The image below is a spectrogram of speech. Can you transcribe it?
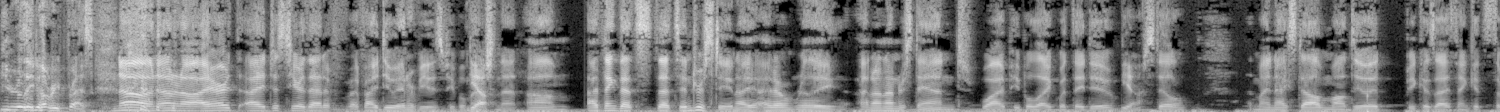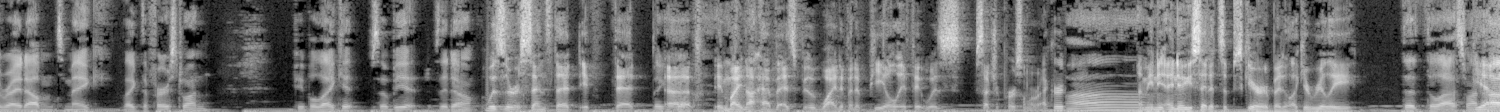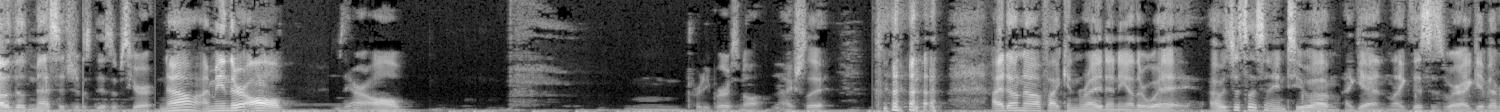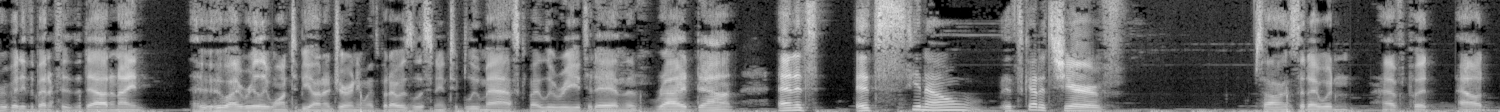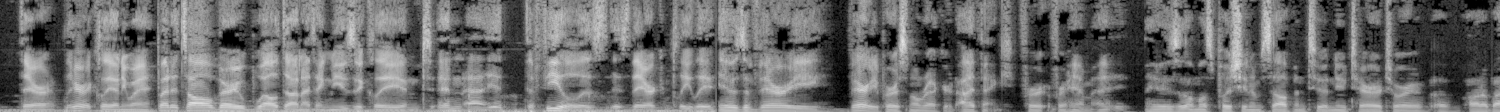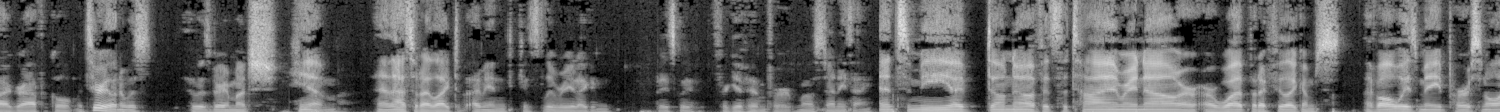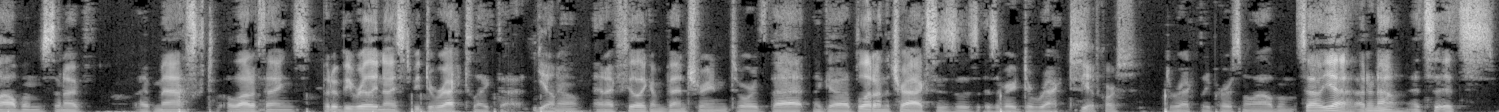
you really don't repress. no, no, no, no. I heard. I just hear that if if I do interviews, people Yeah. mention that. Um, I think that's that's interesting. I, I don't really. I don't understand why people like what they do. Yeah. Still, my next album, I'll do it because I think it's the right album to make, like the first one. people like it, so be it. If they don't, Was there a sense that if that uh, it might not have as wide of an appeal if it was such a personal record? um, I mean, I know you said it's obscure, but like you're really the the last one. Yeah. Oh, the message is, is obscure. No, I mean they're all they're all mm, pretty personal, actually. I don't know if I can write any other way. I was just listening to um again, like this is where I give everybody the benefit of the doubt, and I who I really want to be on a journey with. But I was listening to Blue Mask by Lou Reed today on the ride down, and it's it's you know it's got its share of songs that I wouldn't have put out there lyrically anyway but it's all very well done i think musically and and uh, it, the feel is is there completely it was a very very personal record i think for for him Uh, he was almost pushing himself into a new territory of, of autobiographical material and it was it was very much him and that's what i liked i mean because lou reed i can basically forgive him for most anything. And to me, I don't know if it's the time right now or, or what, but I feel like I'm, I've always made personal albums and I've, I've masked a lot of things, but it'd be really nice to be direct like that. Yeah. You know, and I feel like I'm venturing towards that. Like, uh, Blood on the Tracks is, is, is a very direct, yeah, of course. directly personal album. So yeah, I don't know. It's, it's,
